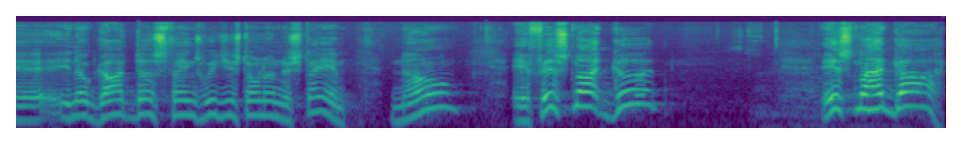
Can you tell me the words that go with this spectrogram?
uh, you know, God does things we just don't understand. No, if it's not good, it's not God.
